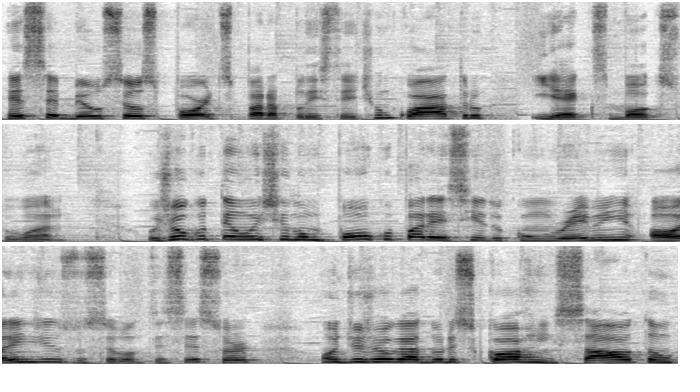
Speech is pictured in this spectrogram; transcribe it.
recebeu seus ports para PlayStation 4 e Xbox One. O jogo tem um estilo um pouco parecido com Rayman Origins, o seu antecessor, onde os jogadores correm, saltam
